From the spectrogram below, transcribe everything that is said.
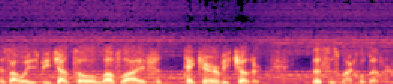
As always, be gentle, love life, and take care of each other. This is Michael Benner.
